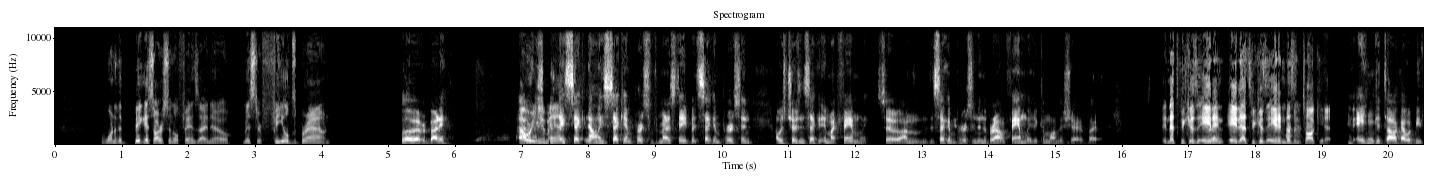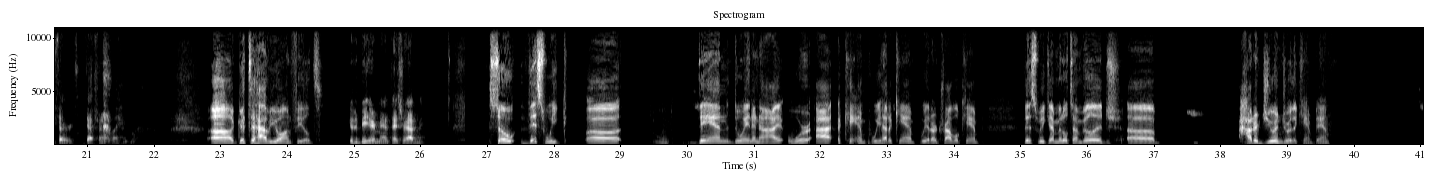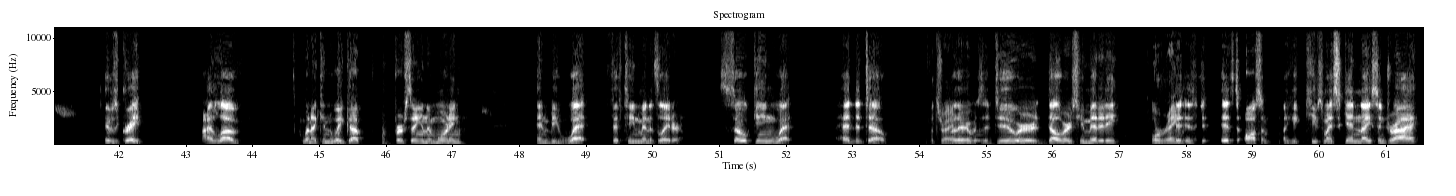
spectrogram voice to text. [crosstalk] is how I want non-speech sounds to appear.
one of the biggest Arsenal fans I know, Mr. Fields Brown. Hello, everybody. How I are you, man? Second, not only second person from out of state, but second person. I was chosen second in my family, so I'm the second person in the Brown family to come on the show. But And that's because Aiden, Aiden that's because Aiden doesn't talk yet. if Aiden could talk, I would be third, definitely. [laughs] Uh, good to have you on, Fields. Good to be here, man. Thanks for having me. So this week, uh, Dan, Dwayne, and I were at a camp. We had a camp. We had our travel camp this week at Middletown Village. Uh, how did you enjoy the camp, Dan? It was great. I love when I can wake up first thing in the morning and be wet 15 minutes later. Soaking wet, head to toe. That's right. Whether it was the dew or Delaware's humidity, or rain. it is it's awesome. Like it keeps my skin nice and dry,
